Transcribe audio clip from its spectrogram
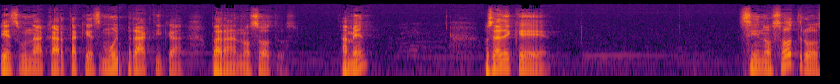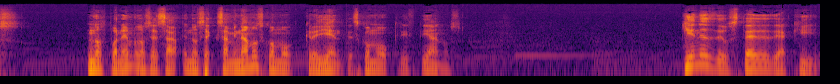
es una carta que es muy práctica para nosotros. Amén. O sea, de que si nosotros nos ponemos, nos, examinamos como creyentes, como cristianos, ¿quiénes de ustedes de aquí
